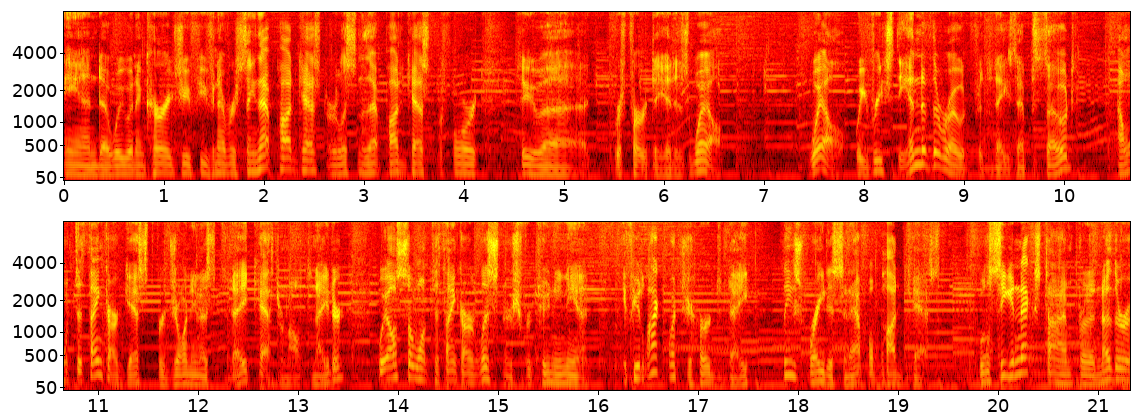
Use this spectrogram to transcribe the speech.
And uh, we would encourage you, if you've never seen that podcast or listened to that podcast before, to uh, refer to it as well. Well, we've reached the end of the road for today's episode. I want to thank our guest for joining us today, Katherine Alteneder. We also want to thank our listeners for tuning in. If you like what you heard today, please rate us at Apple Podcast We'll see you next time for another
